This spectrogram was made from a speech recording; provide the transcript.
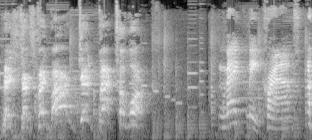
Mr. Squidward, get back to work! Make me, Krabs.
